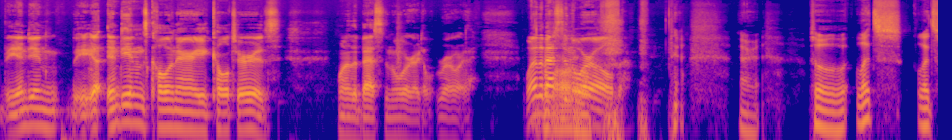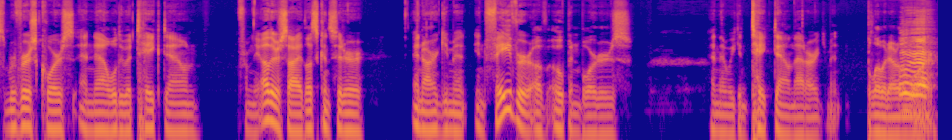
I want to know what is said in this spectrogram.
The- Indian, the uh, Indians' culinary culture is one of the best in the world. One of the best in the world. All right. So let's let's reverse course and now we'll do a takedown from the other side. Let's consider an argument in favor of open borders and then we can take down that argument, blow it out of the Oh, water.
